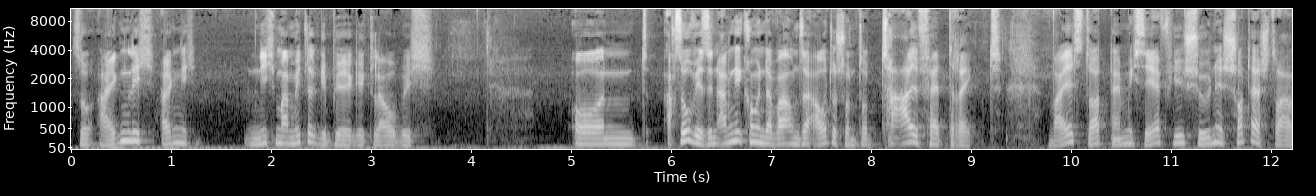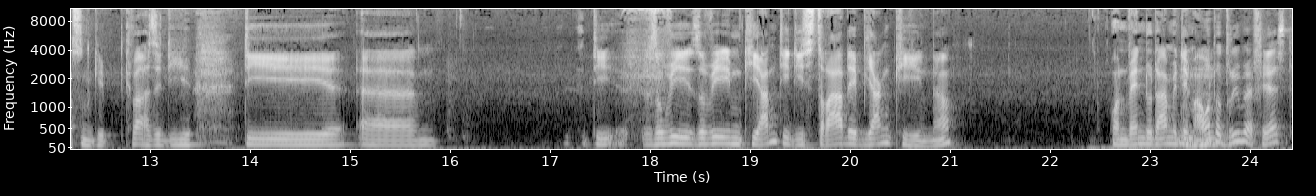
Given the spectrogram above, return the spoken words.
So eigentlich eigentlich nicht mal Mittelgebirge, glaube ich. Und ach so, wir sind angekommen, da war unser Auto schon total verdreckt, weil es dort nämlich sehr viel schöne Schotterstraßen gibt, quasi die, die, äh, die, so wie, so wie im Chianti, die Strade Bianchi, ne? Und wenn du da mit dem mhm. Auto drüber fährst,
